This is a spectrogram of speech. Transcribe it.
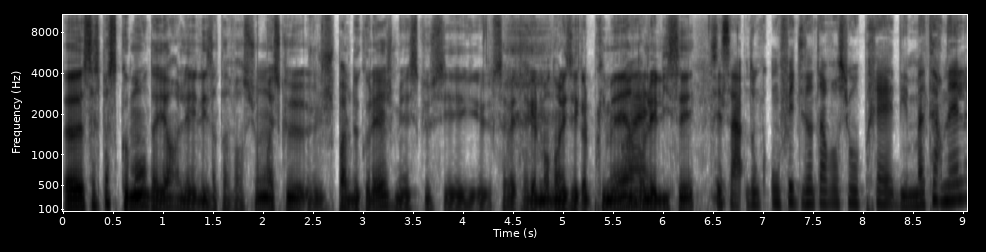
ça se passe comment d'ailleurs les, interventions? Est-ce que je parle de collège, mais est-ce que c'est ça va être également dans les écoles primaires, dans les lycées? C'est ça. Donc on fait des interventions auprès des maternelles,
